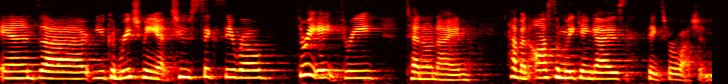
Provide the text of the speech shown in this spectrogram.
and uh, you can reach me at 260 383 1009. Have an awesome weekend, guys. Thanks for watching.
